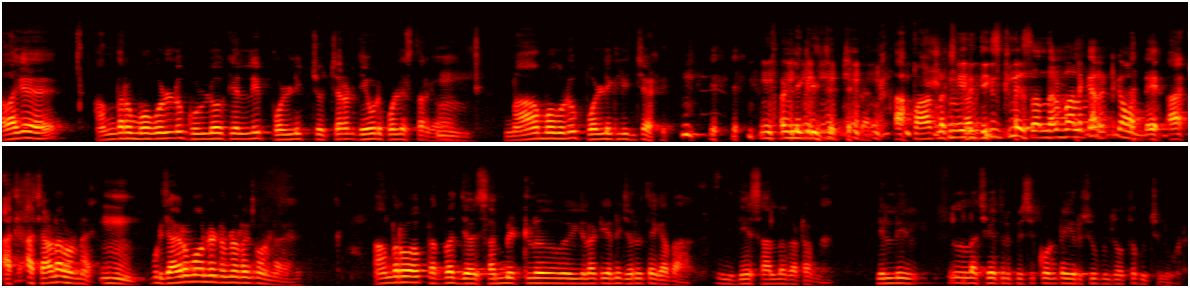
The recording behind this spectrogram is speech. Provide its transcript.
అలాగే అందరు మొగుళ్ళు గుళ్ళోకి వెళ్ళి పొళ్ళిచ్చి వచ్చారని దేవుడు పొళ్ళిస్తారు కదా. నా మొగుడు పొళ్ళికిలించాడు పళ్ళికిలించి వచ్చాడు. ఆ పాటలో మీరు తీసుకునే సందర్భాలు కరెక్ట్గా ఉంటాయి. ఆ- చరణాలు ఉన్నాయి. ఇప్పుడు జగన్మోహన్ రెడ్డి ఉన్నాడు అనుకోండి. అందరూ పెద్ద పెద్ద సమ్మిట్లు ఇలాంటివన్నీ జరుగుతాయి కదా ఈ దేశాల్లో గట్రా. వెళ్ళి ఇలా చేతులు పిసుక్కుంటే ఎరుసూపులు చూస్తూ కూర్చుని కూడా.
